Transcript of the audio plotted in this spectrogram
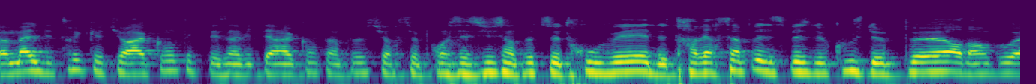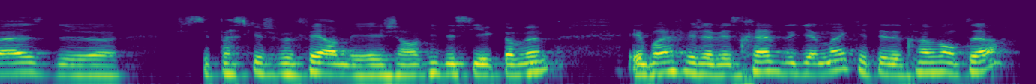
pas mal des trucs que tu racontes et que tes invités racontent un peu sur ce processus un peu de se trouver, de traverser un peu des espèces de couches de peur, d'angoisse, de je sais pas ce que je veux faire, mais j'ai envie d'essayer quand même. Et bref, et j'avais ce rêve de gamin qui était d'être inventeur.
